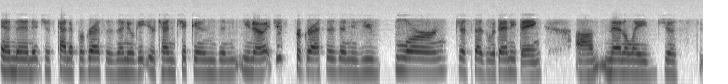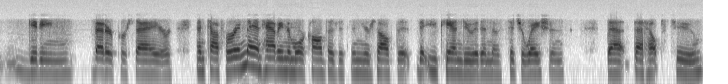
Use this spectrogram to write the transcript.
and then it just kind of progresses. Then you'll get your ten chickens, and you know, it just progresses. And as you learn, just as with anything, um, mentally, just getting better per se or and tougher and, and having the more confidence in yourself that, that you can do it in those situations that that helps too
